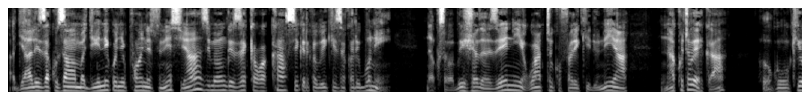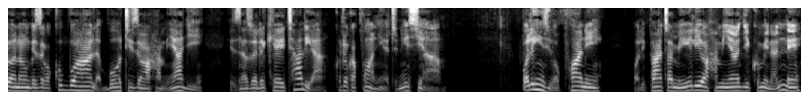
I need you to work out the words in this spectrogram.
Ajali za kuzama majini kwenye pwani ya Tunisia zimeongezeka kwa kasi katika wiki za karibuni na kusababisha darzeni ya watu kufariki dunia na kutoweka, huku kukiwa na ongezeko kubwa la boti za wahamiaji zinazoelekea Italia kutoka pwani ya Tunisia. Walinzi wa pwani walipata miili ya wahamiaji 14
